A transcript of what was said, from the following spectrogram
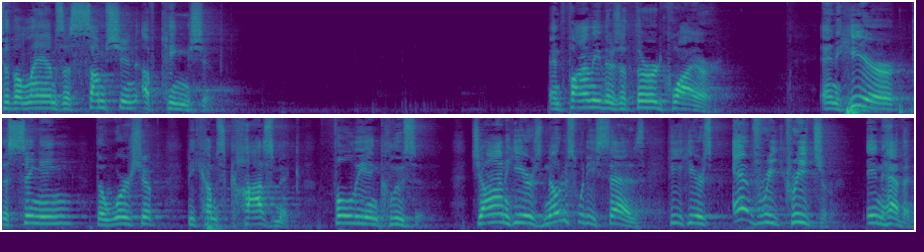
to the Lamb's assumption of kingship. And finally, there's a third choir. And here, the singing, the worship becomes cosmic, fully inclusive. John hears, notice what he says, he hears every creature in heaven.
